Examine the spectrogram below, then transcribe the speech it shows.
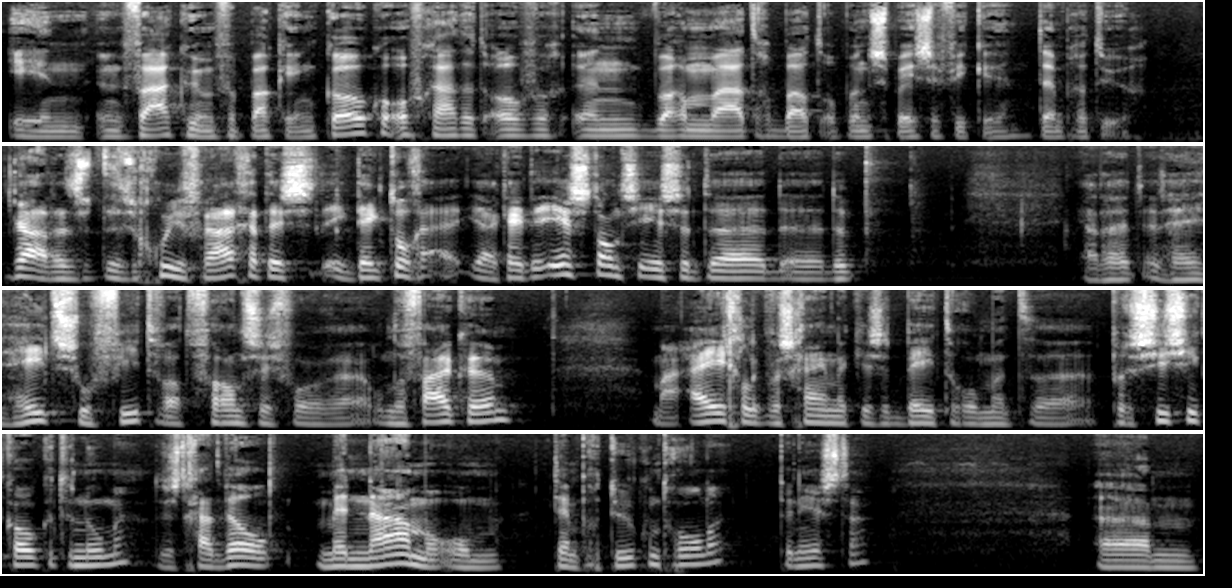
in een vacuümverpakking koken... of gaat het over een warm waterbad op een specifieke temperatuur? Ja, dat is, is een goede vraag. Het is, ik denk toch... Ja, kijk, de eerste instantie is het... De, de, de ja, het, het heet sous vide, wat Frans is voor uh, onder vacuüm. Maar eigenlijk waarschijnlijk is het beter om het uh, precisiekoken te noemen. Dus het gaat wel met name om temperatuurcontrole, ten eerste. Um,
